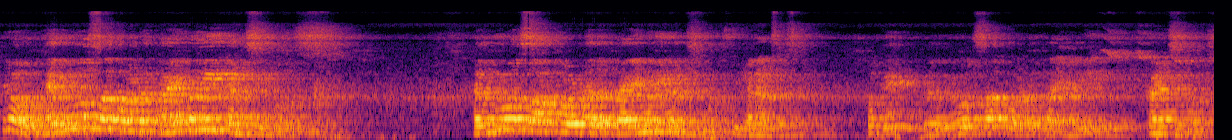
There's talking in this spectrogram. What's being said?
you know, herbivores are called the primary consumers. Herbivores are called the primary consumers, we can say. Okay? Herbivores are called the primary consumers.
